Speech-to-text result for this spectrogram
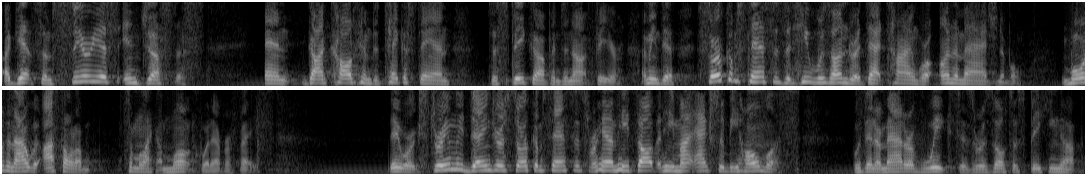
against some serious injustice. And God called him to take a stand to speak up and to not fear. I mean, the circumstances that he was under at that time were unimaginable. More than I, w- I thought someone like a monk would ever face. They were extremely dangerous circumstances for him. He thought that he might actually be homeless within a matter of weeks as a result of speaking up.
